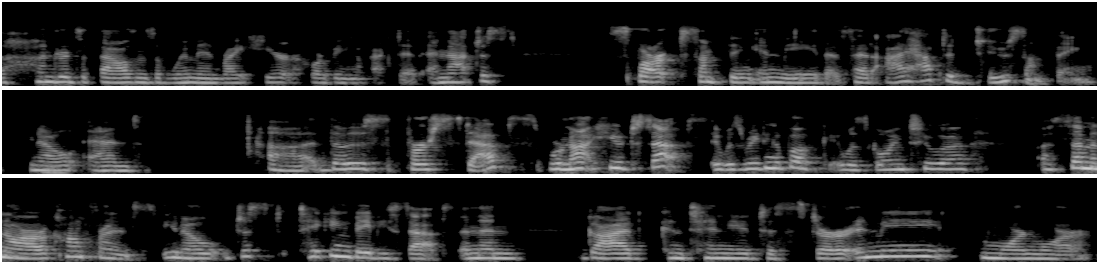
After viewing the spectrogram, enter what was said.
the hundreds of thousands of women right here who are being affected. And that just sparked something in me that said, I have to do something, you know, mm. and uh, those first steps were not huge steps. It was reading a book, it was going to a, a seminar, a conference, you know, just taking baby steps. And then God continued to stir in me more and more,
